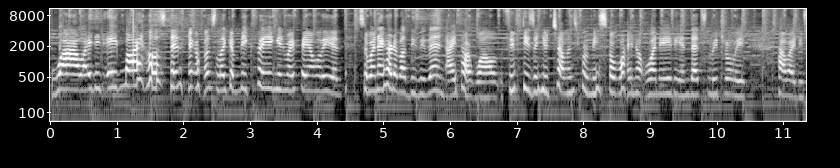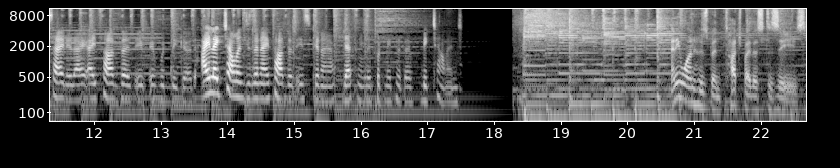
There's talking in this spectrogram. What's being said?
wow, I did eight miles. And it was like a big thing in my family. And So when I heard about this event, I thought, well, 50 is a huge challenge for me, so why not 180? And that's literally how I decided. I, I thought that it, it, would be good. I like challenges, and I thought that it's going to definitely put me to the big challenge. Anyone who's been touched by this disease,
